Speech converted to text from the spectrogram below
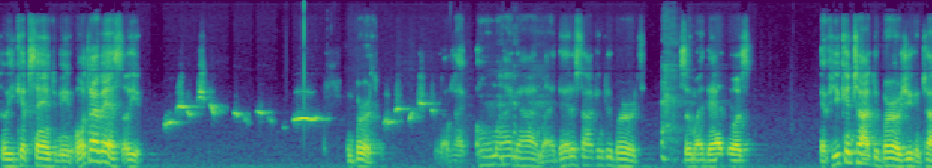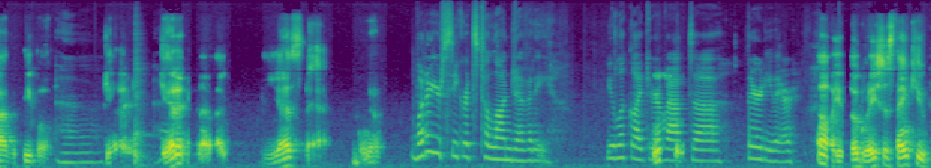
So he kept saying to me, otra vez. So he, and birds. I was like, oh my God, my dad is talking to birds. So my dad was, if you can talk to birds, you can talk to people. Get it? Get it? And I was like, yes, dad. You know. What are your secrets to longevity? You look like you're about uh, 30 there. Oh, you're so gracious. Thank you.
